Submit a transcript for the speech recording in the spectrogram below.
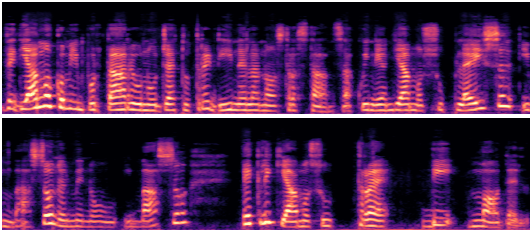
Vediamo come importare un oggetto 3D nella nostra stanza, quindi andiamo su Place in basso, nel menu in basso, e clicchiamo su 3D Model.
